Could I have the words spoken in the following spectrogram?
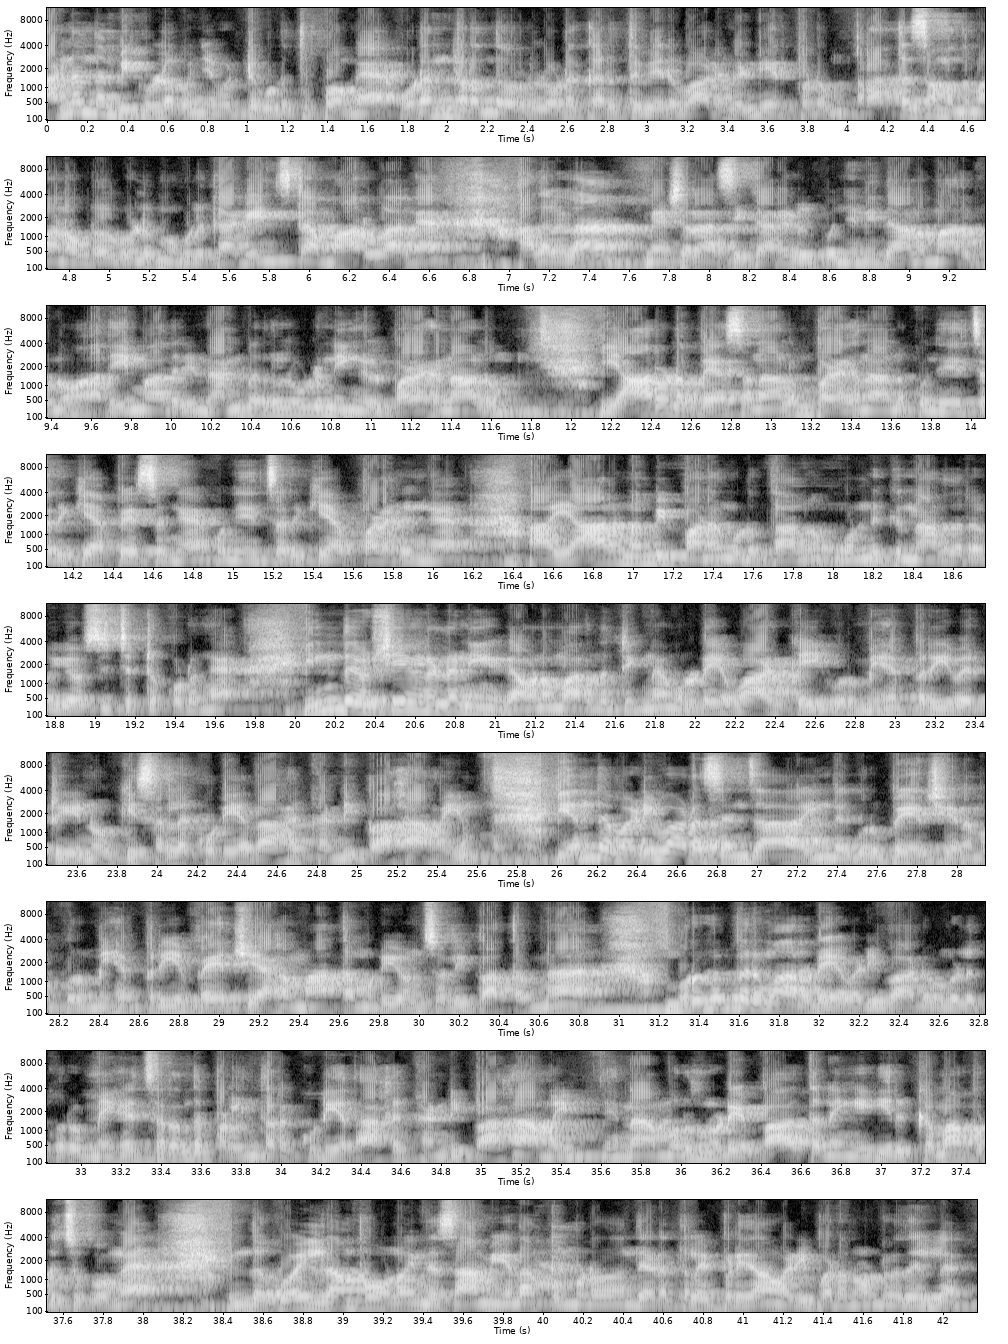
அண்ணன் தம்பிக்குள்ள கொஞ்சம் விட்டு கொடுத்து போங்க. உடன் பிறந்தவர்களோட கருத்து வேறுபாடுகள் ஏற்படும். ரத்த சம்பந்தமான உறவுகளும் உங்களுக்கு அகைன்ஸ்டா மாறுவாங்க. அதிலெல்லாம் மேஷராசிக்காரர்கள் கொஞ்சம் நிதானமா இருக்கணும். அதே மாதிரி நண்பர்களோடு நீங்கள் பழகினாலும் யாரோட பேசினாலும் பழகினாலும் கொஞ்சம் எச்சரிக்கையா பேசுங்க. கொஞ்சம் எச்சரிக்கையா பழகுங்க. யாரை நம்பி பணம் கொடுத்தாலும் ஒண்ணுக்கு நாலு தடவை யோசிச்சுட்டு கொடுங்க. இந்த விஷயங்கள்ல நீங்க கவனமா இருந்துட்டீங்கன்னா உங்களுடைய வாழ்க்கை ஒரு மிகப்பெரிய வெற்றியை நோக்கி செல்லக்கூடியதாக கண்டிப்பாக அமையும். எந்த வழிபாடை செஞ்சா இந்த குரு பயிற்சியை நமக்கு ஒரு மிகப்பெரிய பயிற்சியாக மாற்ற முடியும்னு சொல்லி பார்த்தோம்னா முருகப்பெருமானுடைய வழிபாடு உங்களுக்கு ஒரு மிகச்சிறந்த பலன் தரக்கூடியதாக கண்டிப்பாக அமையும். ஏன்னா முருகனுடைய பாதத்தை நீங்க இறுக்கமா பிடிச்சுக்கோங்க. இந்த கோயில் தான் போகணும் இந்த சாமியை தான் கும்பிடணும் இந்த இடத்துல இப்படிதான் வழிபடணும்ன்றது இல்லை.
